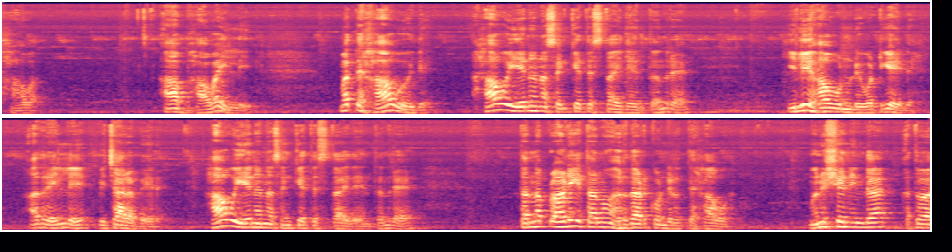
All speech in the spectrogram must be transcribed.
ಭಾವ. ಆ ಭಾವ ಇಲ್ಲಿ. ಮತ್ತು ಹಾವು ಇದೆ. ಹಾವು ಏನನ್ನು ಸಂಕೇತಿಸ್ತಾ ಇದೆ ಅಂತಂದರೆ ಇಲಿ ಹಾವು ನೋಡಿ ಒಟ್ಟಿಗೆ ಇದೆ, ಆದರೆ ಇಲ್ಲಿ ವಿಚಾರ ಬೇರೆ. ಹಾವು ಏನನ್ನು ಸಂಕೇತಿಸ್ತಾ ಇದೆ ಅಂತಂದರೆ, ತನ್ನ ಪ್ರಾಣಿಗೆ ತಾನು ಹರಿದಾಡ್ಕೊಂಡಿರುತ್ತೆ ಹಾವು. ಮನುಷ್ಯನಿಂದ ಅಥವಾ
